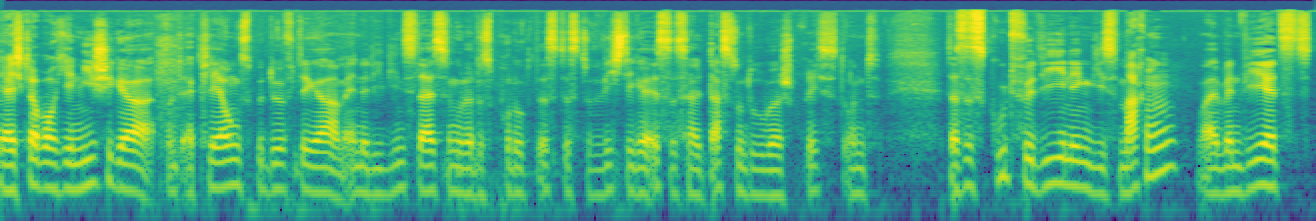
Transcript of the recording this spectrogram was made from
Ja, ich glaube auch, je nischiger und erklärungsbedürftiger am Ende die Dienstleistung oder das Produkt ist, desto wichtiger ist es halt, dass du drüber sprichst. Und das ist gut für diejenigen, die es machen, weil wenn wir jetzt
